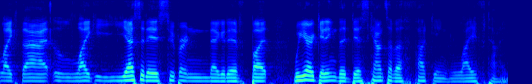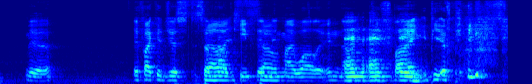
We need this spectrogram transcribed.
like that like yes it is super negative but we are getting the discounts of a fucking lifetime Yeah. If I could just somehow So- keep them so- in my wallet and not NFA. keep buying PFPs.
